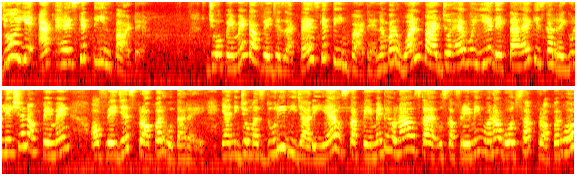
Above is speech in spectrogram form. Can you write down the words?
जो ये एक्ट है, इसके तीन पार्ट है। जो पेमेंट ऑफ़ वेजेस एक्ट है, इसके तीन पार्ट है। नंबर वन पार्ट जो है, वो ये देखता है कि इसका regulation of payment of wages proper होता रहे। यानी जो मजदूरी दी जा रही है, उसका पेमेंट होना, उसका उसका फ्रेमिंग होना, वो सब प्रॉपर हो।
